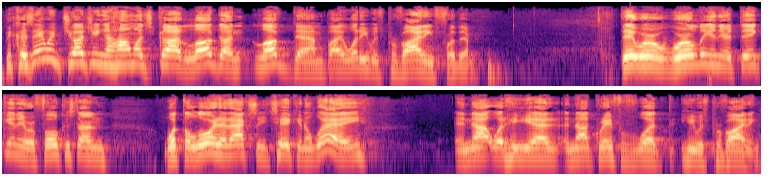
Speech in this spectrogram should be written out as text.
because they were judging how much God loved, on, loved them by what he was providing for them. They were worldly in their thinking, they were focused on what the Lord had actually taken away and not what he had and not grateful for what he was providing.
